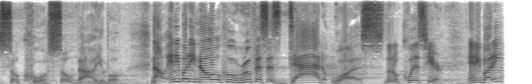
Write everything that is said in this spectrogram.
So cool, so valuable. Now, anybody know who Rufus's dad was? Little quiz here. Anybody?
